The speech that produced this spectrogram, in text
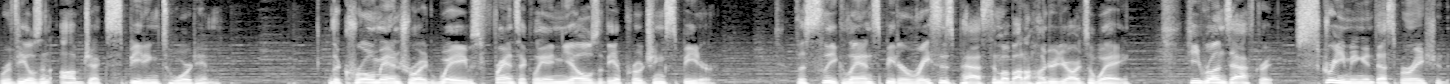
reveals an object speeding toward him. The chrome android waves frantically and yells at the approaching speeder. The sleek land speeder races past him about a hundred yards away. He runs after it, screaming in desperation,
